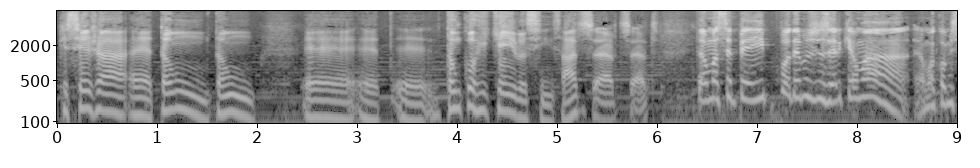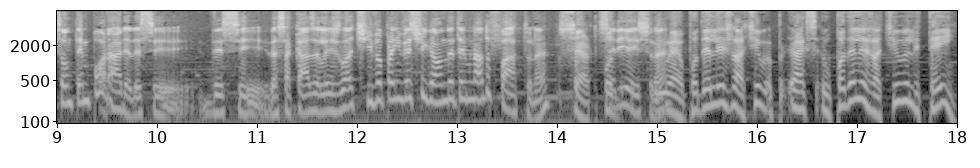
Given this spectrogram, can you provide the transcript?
que seja é, tão, tão é, é, é, tão corriqueiro assim, sabe? Certo, certo. Então uma CPI podemos dizer que é uma, é uma comissão temporária desse, desse, dessa casa legislativa para investigar um determinado fato, né? Certo. Seria isso, né? É, o poder legislativo, o poder legislativo ele tem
